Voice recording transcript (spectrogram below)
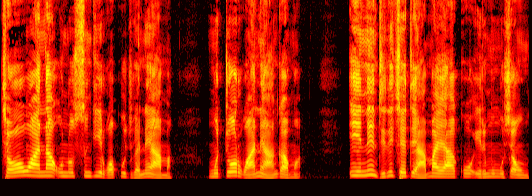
chawawana unosungirwa kudya nehama. Mutorwa nehangamwa ini ndini chete hama yako iri mumusha umu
